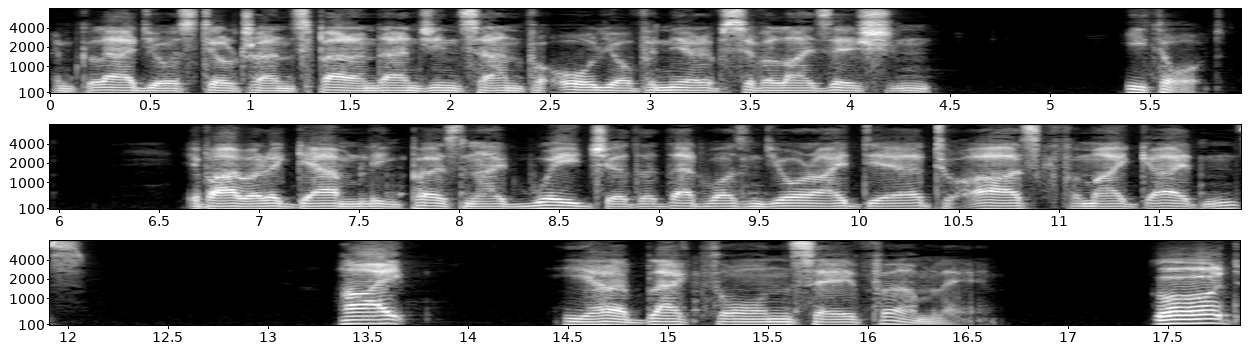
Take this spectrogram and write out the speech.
I'm glad you're still transparent, Anjin-san, for all your veneer of civilization, he thought. If I were a gambling person, I'd wager that that wasn't your idea to ask for my guidance. Hi, he heard Blackthorne say firmly. Good,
